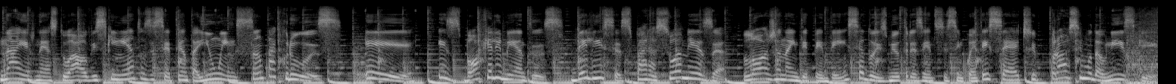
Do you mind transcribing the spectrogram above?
Na Ernesto Alves 571 em Santa Cruz. E Esboque Alimentos. Delícias para sua mesa. Loja na Independência 2357, próximo da Unisque.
